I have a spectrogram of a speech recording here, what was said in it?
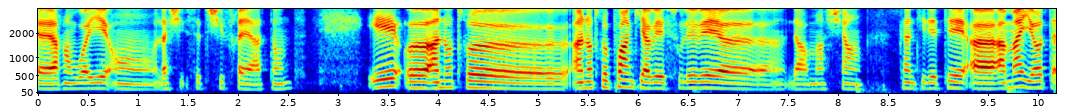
renvoyées, en, la cette chiffre est atteinte. Et euh, un, autre, euh, un autre point qui avait soulevé euh, Darmachian quand il était à, Mayotte,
